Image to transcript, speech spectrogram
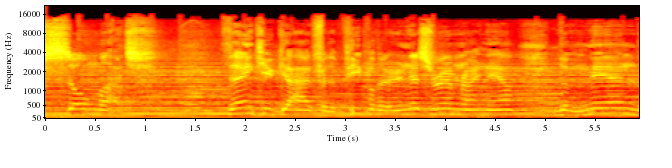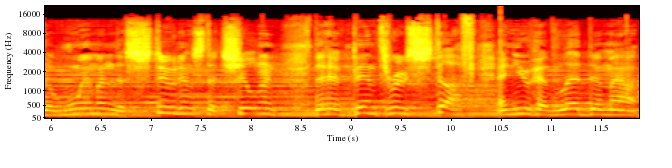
so much. Thank you, God, for the people that are in this room right now the men, the women, the students, the children that have been through stuff and you have led them out.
